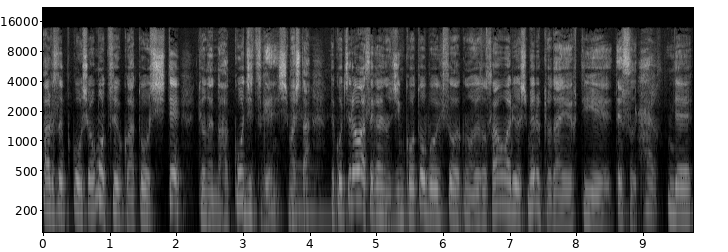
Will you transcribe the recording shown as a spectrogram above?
RCEP 交渉も強く後押しして去年の発行を実現しました、うん、でこちらは世界の人口と貿易総額のおよそ3割を占める巨大 FTA です、はい、で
